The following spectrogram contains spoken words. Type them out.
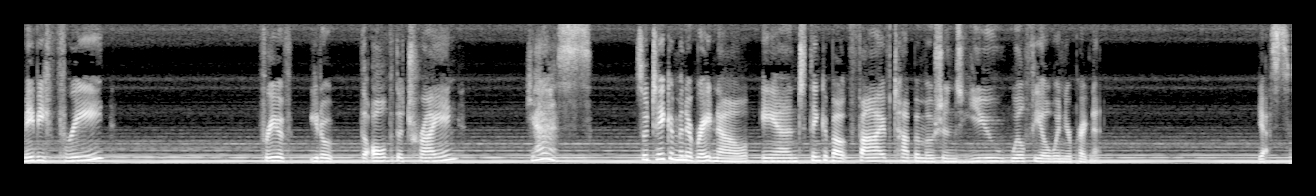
maybe free, free of, you know, the, all of the trying. Yes. So take a minute right now and think about five top emotions you will feel when you're pregnant. Yes.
